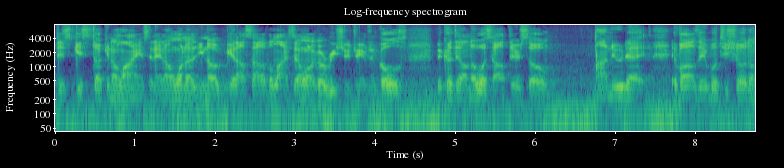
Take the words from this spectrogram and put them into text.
just get stuck in alliance, and they don't want to you know get outside of alliance. They don't want to go reach your dreams and goals because they don't know what's out there. So I knew that if I was able to show them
